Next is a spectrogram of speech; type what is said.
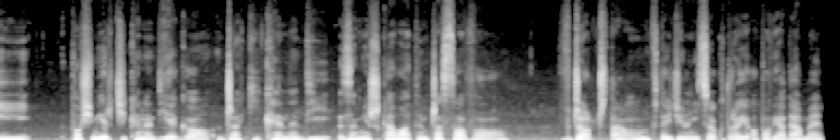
i po śmierci Kennedy'ego Jackie Kennedy zamieszkała tymczasowo w Georgetown, w tej dzielnicy, o której opowiadamy.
